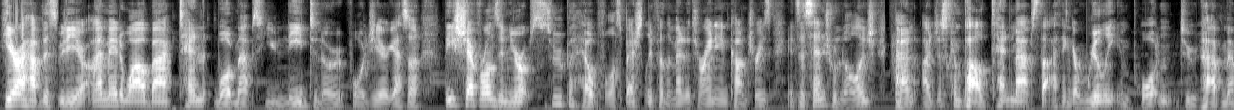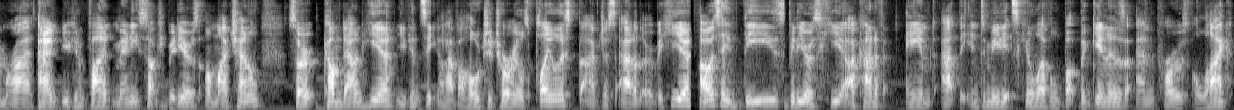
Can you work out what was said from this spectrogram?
here I have this video I made a while back, 10 world maps you need to know for GeoGuessr. These chevrons in Europe, super helpful, especially for the Mediterranean countries. It's essential knowledge, and I just compiled 10 maps that I think are really important to have memorized, and you can find many such videos on my channel. So come down here, you can see I have a whole tutorials playlist that I've just added over here. I would say these videos here are kind of aimed at the intermediate skill level, but beginners and pros alike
